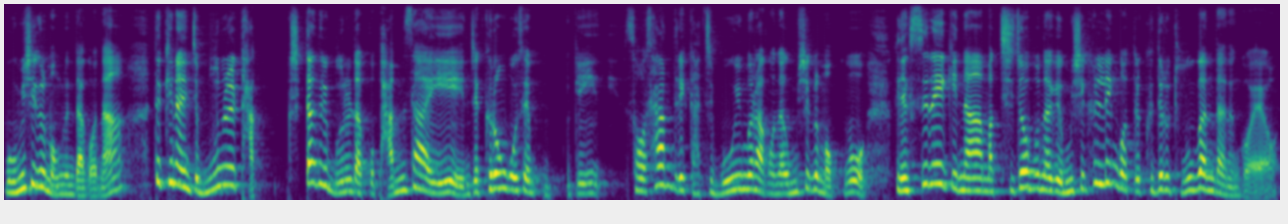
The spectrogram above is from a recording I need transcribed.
뭐 음식을 먹는다거나 특히나 이제 문을 닫 식당들이 문을 닫고 밤사이 이제 그런 곳에서 사람들이 같이 모임을 하거나 음식을 먹고 그냥 쓰레기나 막 지저분하게 음식 흘린 것들 그대로 두고 간다는 거예요.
